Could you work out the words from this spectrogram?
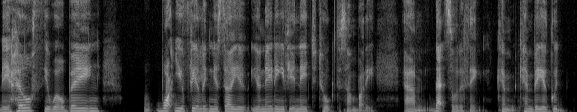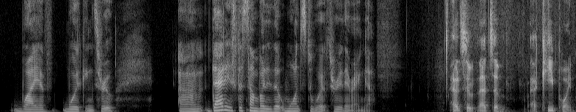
your health, your well-being, what you're feeling as though you, you're needing if you need to talk to somebody. Um, that sort of thing can can be a good way of working through. Um, that is for somebody that wants to work through their anger. That's a that's a, a key point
